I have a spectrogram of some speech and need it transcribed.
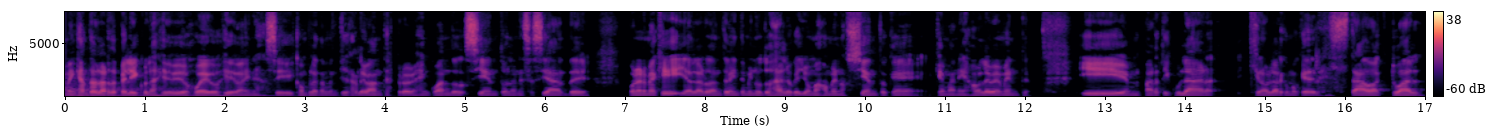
mí me encanta hablar de películas y de videojuegos y de vainas así completamente irrelevantes, pero de vez en cuando siento la necesidad de ponerme aquí y hablar durante 20 minutos de algo que yo más o menos siento que, manejo levemente. Y en particular quiero hablar como que del estado actual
